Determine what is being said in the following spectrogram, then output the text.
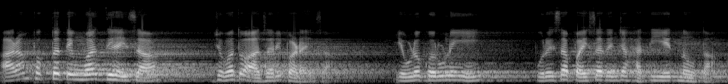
आराम फक्त तेव्हाच द्यायचा जेव्हा तो आजारी पडायचा. एवढं करूनही पुरेसा पैसा त्यांच्या हाती येत नव्हता.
